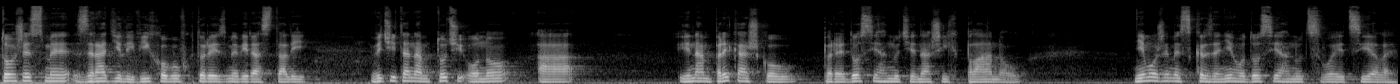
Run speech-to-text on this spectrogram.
to, že sme zradili výchovu, v ktorej sme vyrastali, vyčíta nám to či ono a je nám prekážkou pre dosiahnutie našich plánov. Nemôžeme skrze neho dosiahnuť svoje ciele.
